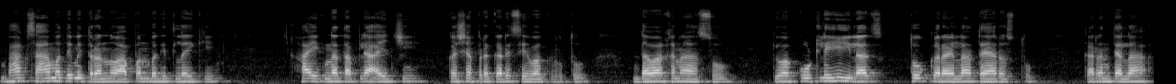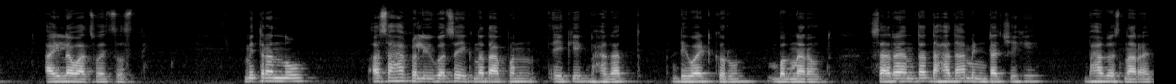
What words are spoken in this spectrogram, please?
भाग सहामध्ये मित्रांनो आपण बघितलं आहे की हा एकनाथ आपल्या आईची कशा प्रकारे सेवा करतो दवाखाना असो किंवा कुठलेही इलाज तो करायला तयार असतो कारण त्याला आईला वाचवायचं असते. मित्रांनो असा हा कलियुगाचा एकनाथ आपण एक एक भागात डिवाईड करून बघणार आहोत. साधारणतः दहा दहा मिनटाचे हे भाग असणार आहेत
